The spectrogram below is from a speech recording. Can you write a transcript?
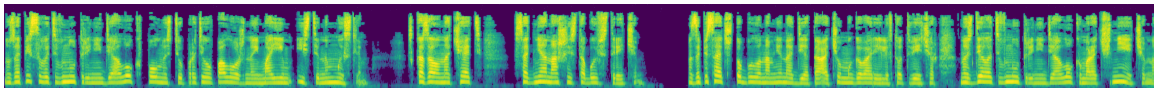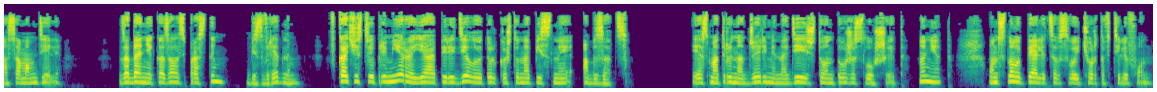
Но записывать внутренний диалог полностью противоположный моим истинным мыслям. Сказала начать со дня нашей с тобой встречи. Записать, что было на мне надето, о чем мы говорили в тот вечер, но сделать внутренний диалог мрачнее, чем на самом деле. Задание казалось простым, безвредным. В качестве примера я переделаю только что написанный абзац. Я смотрю на Джереми, надеясь, что он тоже слушает. Но нет. Он снова пялится в свой чёртов телефон.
